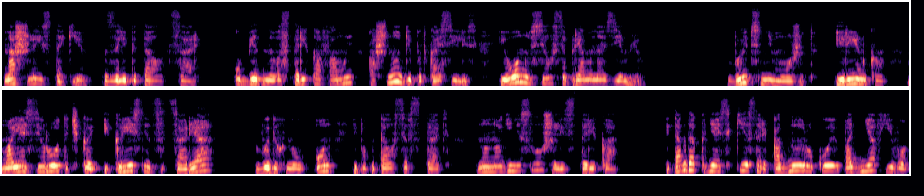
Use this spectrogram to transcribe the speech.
нашлись такие, залепетал царь. У бедного старика Фомы аж ноги подкосились, и он уселся прямо на землю. Быть не может. Иринка, моя сироточка и крестница царя? Выдохнул он и попытался встать, но ноги не слушались старика. И тогда князь Кесарь, одной рукой подняв его,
